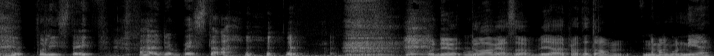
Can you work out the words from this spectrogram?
Polistejp är den bästa. Och det, då har vi alltså, vi har pratat om när man går ner.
